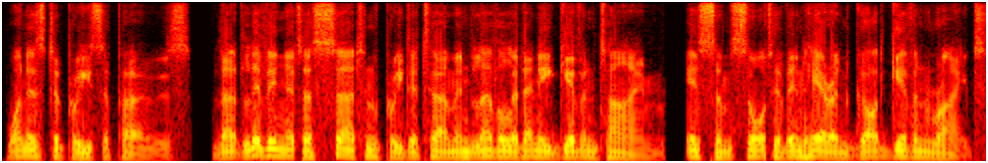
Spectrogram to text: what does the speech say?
One is to presuppose that living at a certain predetermined level at any given time is some sort of inherent God-given right.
